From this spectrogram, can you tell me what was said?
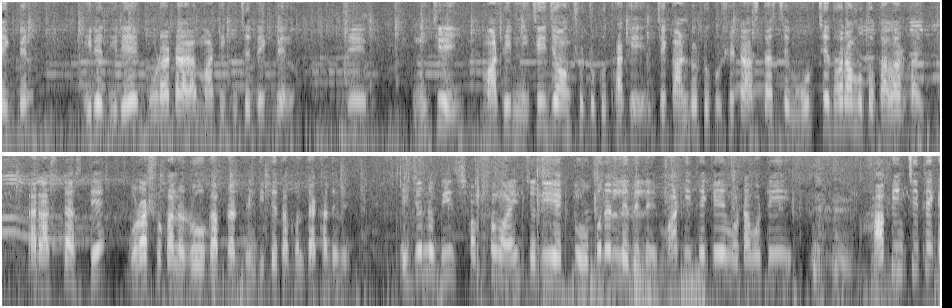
দেখবেন, ধীরে ধীরে গোড়াটা মাটি খুঁজে দেখবেন যে নিচেই, মাটির নিচেই যে অংশটুকু থাকে, যে কাণ্ডটুকু, সেটা আস্তে আস্তে মূর্ছে ধরা মতো কালার হয়। আর আস্তে আস্তে গোড়া শোকানো রোগ আপনার ভেন্ডিতে তখন দেখা দেবে। এই জন্য বীজ সবসময় যদি একটু ওপরের লেভেলে, মাটি থেকে মোটামুটি হাফ ইঞ্চি থেকে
